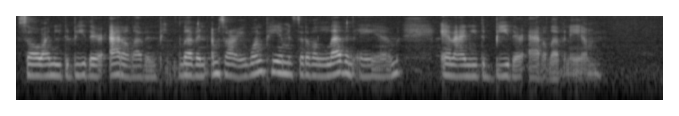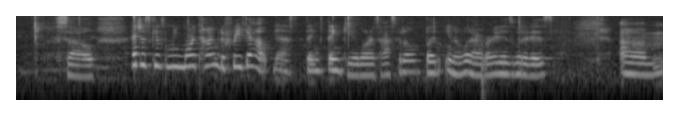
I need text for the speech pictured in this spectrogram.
So I need to be there at 11 p- 11. I'm sorry, 1 p.m. instead of 11 a.m and I need to be there at 11 a.m. So that just gives me more time to freak out. Yes, thank thank you, Lawrence Hospital. But you know, whatever. It is what it is. Um,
